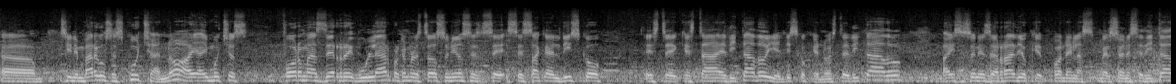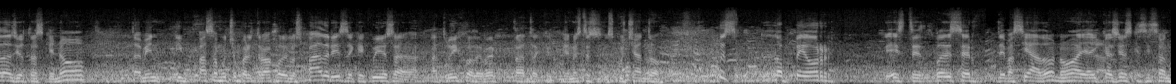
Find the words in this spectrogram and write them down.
Ah, sin embargo, se escuchan, ¿no? Hay, hay muchas formas de regular, por ejemplo, en Estados Unidos se, se- se saca el disco este, que está editado y el disco que no está editado. Hay sesiones de radio que ponen las versiones editadas y otras que no. También pasa mucho por el trabajo de los padres, de que cuides a, a tu hijo, de ver, trata que, que no estés escuchando pues, lo peor. Este, puede ser demasiado, ¿no? Hay, hay canciones que sí son,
